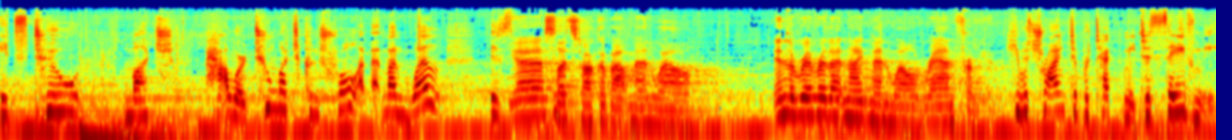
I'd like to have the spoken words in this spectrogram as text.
it's too much power, too much control. Manuel is. Yes, let's talk about Manuel. In the river that night, Manuel ran from you. He was trying to protect me, to save me.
